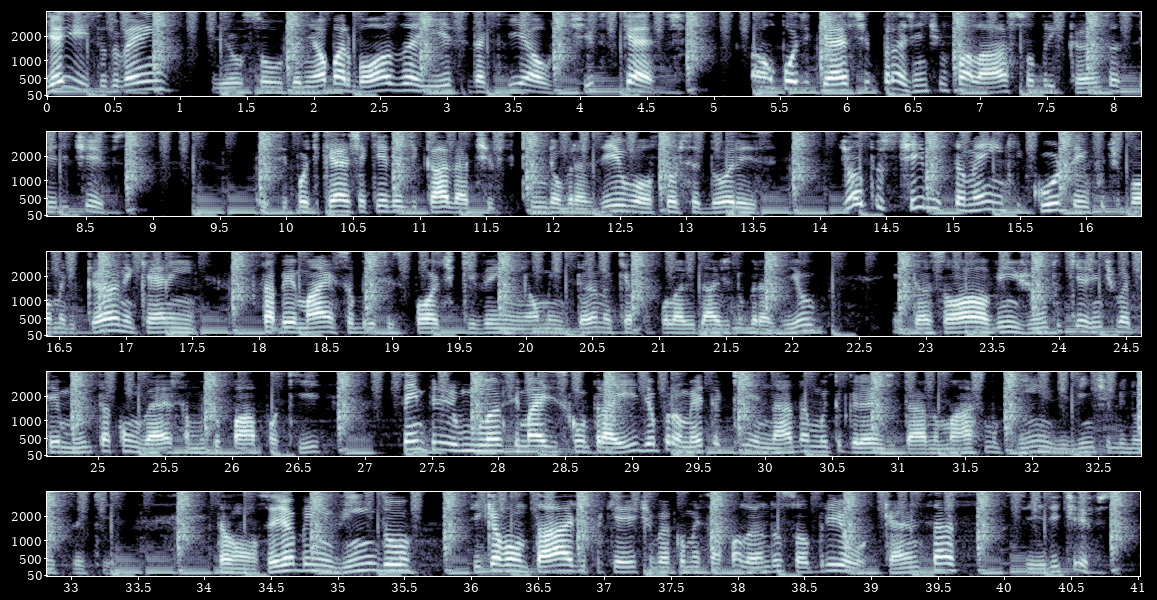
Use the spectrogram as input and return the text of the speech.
E aí, tudo bem? Eu sou o Daniel Barbosa e esse daqui é o Chiefs Cast. É um podcast para a gente falar sobre Kansas City Chiefs. Esse podcast aqui é dedicado a Chiefs Kingdom Brasil, aos torcedores de outros times também que curtem futebol americano e querem saber mais sobre esse esporte que vem aumentando aqui a popularidade no Brasil. Então é só vir junto que a gente vai ter muita conversa, muito papo aqui. Sempre um lance mais descontraído e eu prometo que nada muito grande, tá? No máximo 15, 20 minutos aqui. Então seja bem-vindo, fique à vontade, porque a gente vai começar falando sobre o Kansas City Chiefs.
